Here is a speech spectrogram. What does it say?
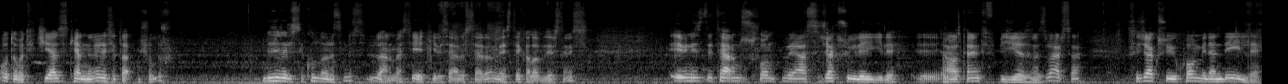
otomatik cihaz kendine reset atmış olur. Düzelirse kullanırsınız, düzelmezse yetkili servislerden destek alabilirsiniz. Evinizde termosifon veya sıcak su ile ilgili e, alternatif bir cihazınız varsa sıcak suyu kombiden değil de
